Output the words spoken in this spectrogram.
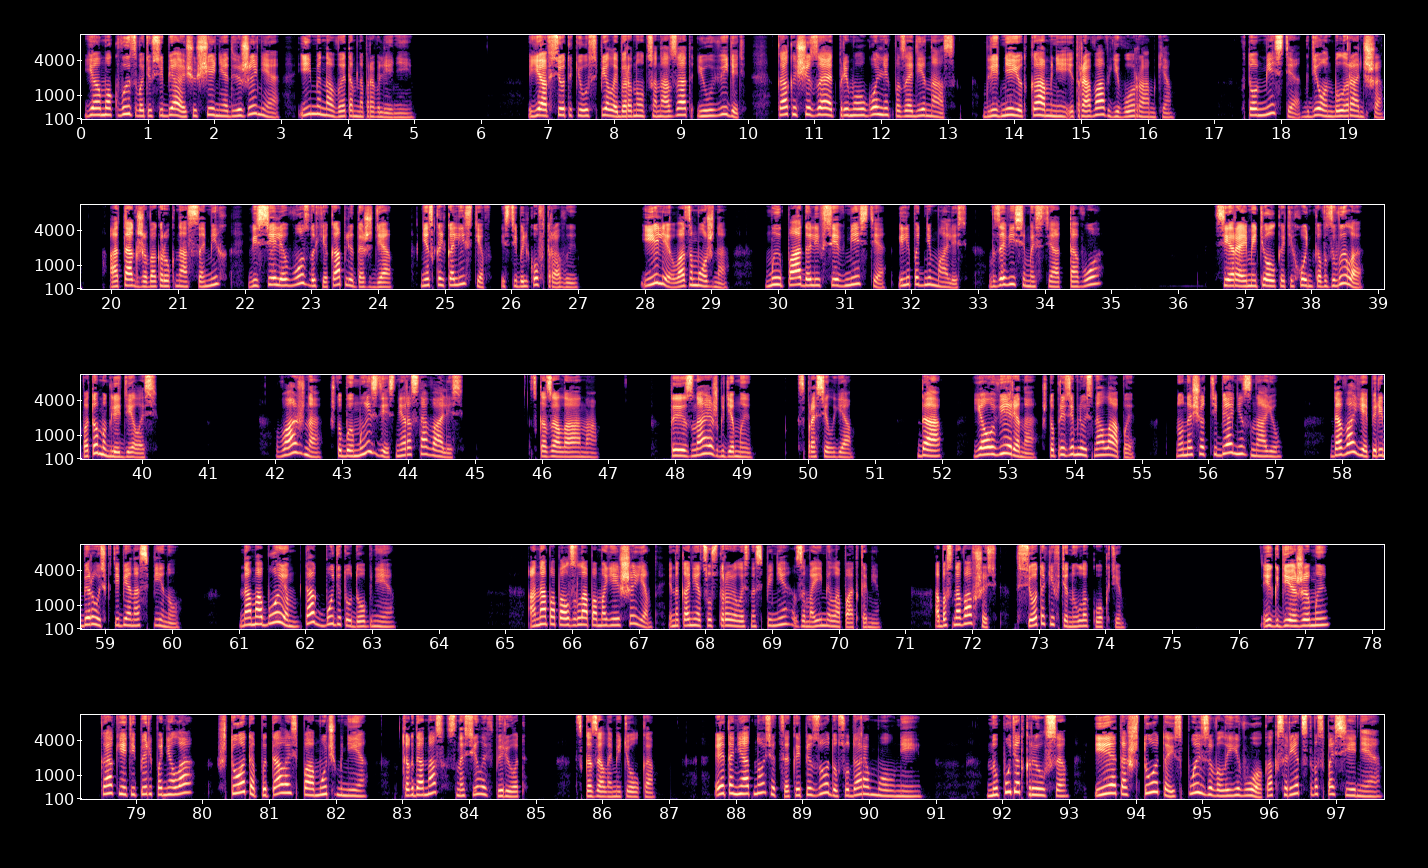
я мог вызвать у себя ощущение движения именно в этом направлении. Я все-таки успел обернуться назад и увидеть, как исчезает прямоугольник позади нас, бледнеют камни и трава в его рамке. В том месте, где он был раньше, а также вокруг нас самих, висели в воздухе капли дождя, несколько листьев и стебельков травы. Или, возможно, мы падали все вместе или поднимались, в зависимости от того... Серая метелка тихонько взвыла, потом огляделась. «Важно, чтобы мы здесь не расставались», — сказала она. «Ты знаешь, где мы?» — спросил я. «Да, я уверена, что приземлюсь на лапы, но насчет тебя не знаю. Давай я переберусь к тебе на спину. Нам обоим так будет удобнее». Она поползла по моей шее и, наконец, устроилась на спине за моими лопатками обосновавшись, все-таки втянула когти. «И где же мы?» Как я теперь поняла, что-то пыталась помочь мне, когда нас сносило вперед, — сказала метелка. Это не относится к эпизоду с ударом молнии. Но путь открылся, и это что-то использовало его как средство спасения.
